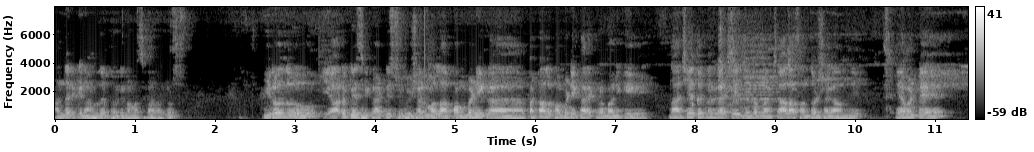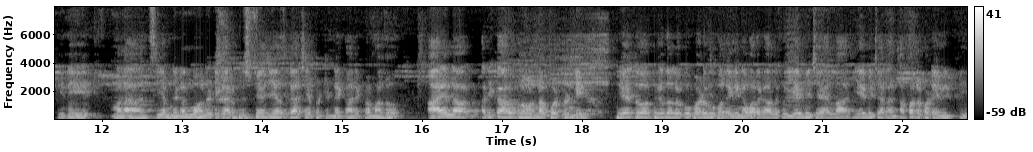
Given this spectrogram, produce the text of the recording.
అందరికీ నా హృదయపూర్వక నమస్కారాలు. ఈరోజు ఈ ఆరోగ్యశ్రీ కార్డు డిస్ట్రిబ్యూషన్ మళ్ళీ పంపిణీ పట్టాల పంపిణీ కార్యక్రమానికి నా చేతుల మీదుగా చేయించడం నాకు చాలా సంతోషంగా ఉంది. ఏమంటే ఇది మన సీఎం జగన్మోహన్ రెడ్డి గారు ప్రిస్టేజియస్గా చేపట్టిన కార్యక్రమాలు. ఆయన అధికారంలో ఉన్నప్పటి నుండి పేదో పేదలకు బడుగు బలహీన వర్గాలకు ఏమి చేయాలా ఏమి చేయాలని తపన పడే వ్యక్తి.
